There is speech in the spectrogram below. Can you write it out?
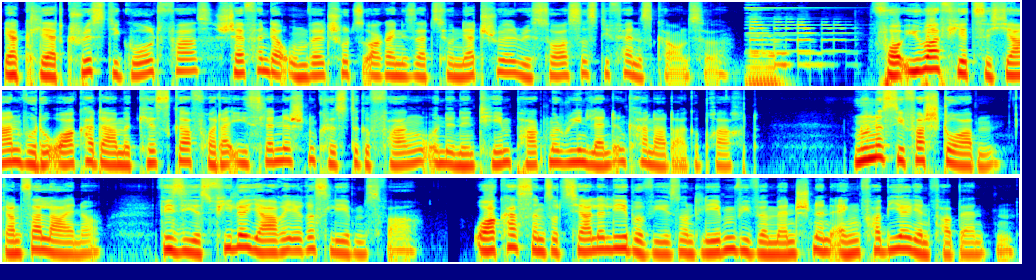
erklärt Christy Goldfuss, Chefin der Umweltschutzorganisation Natural Resources Defense Council. Vor über 40 Jahren wurde Orca-Dame Kiska vor der isländischen Küste gefangen und in den Themenpark Marineland in Kanada gebracht. Nun ist sie verstorben, ganz alleine, wie sie es viele Jahre ihres Lebens war. Orcas sind soziale Lebewesen und leben wie wir Menschen in engen Familienverbänden.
